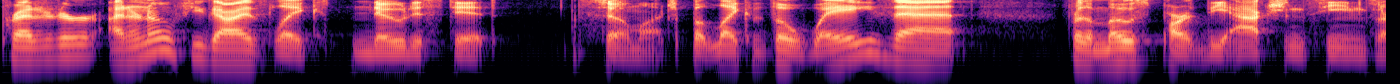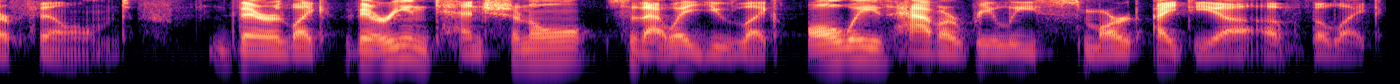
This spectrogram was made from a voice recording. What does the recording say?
Predator. I don't know if you guys like noticed it so much, but like the way that for the most part the action scenes are filmed, they're like very intentional so that way you like always have a really smart idea of the like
